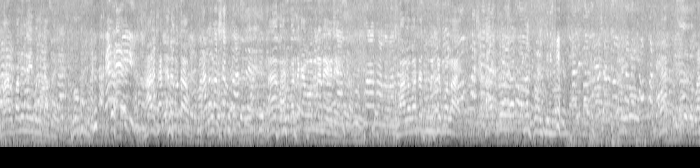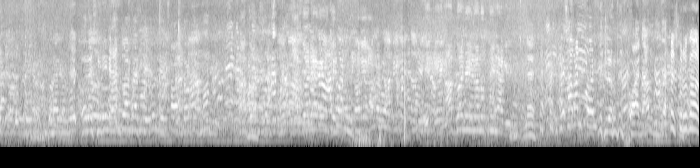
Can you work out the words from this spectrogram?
মাল পানি নেই বলে কাছে। হাল খাতে না কোথাও হ্যাঁ ভালোবাসা কাম হবে না এখানে ভালোবাসা দুই দিকে পলায়। শুরু কর।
